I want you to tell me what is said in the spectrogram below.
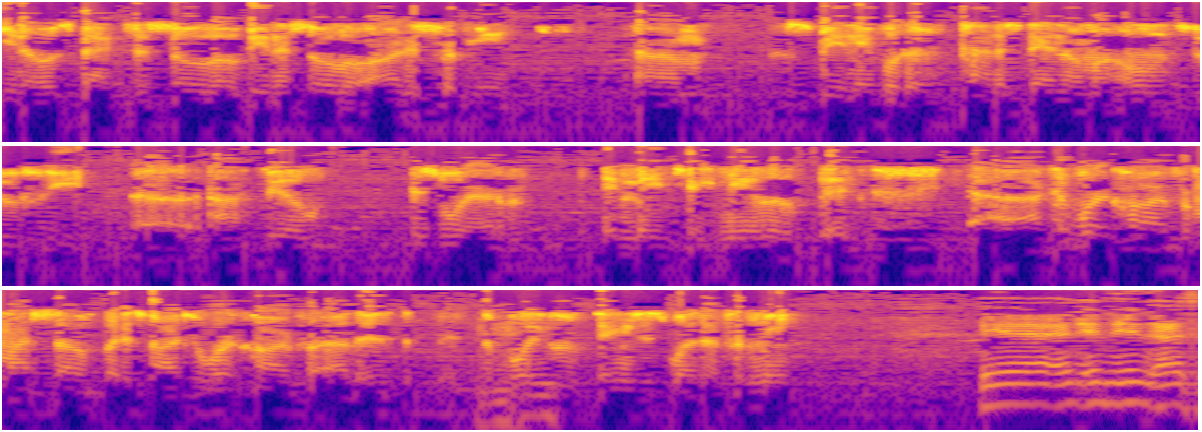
you know it's back to solo, being a solo artist for me. Um, just being able to kind of stand on my own two feet, uh, I feel is where it may take me a little bit. Uh, I could work hard for myself, but it's hard to work hard for others. The, the boy group thing just wasn't for me. Yeah, and and, and,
